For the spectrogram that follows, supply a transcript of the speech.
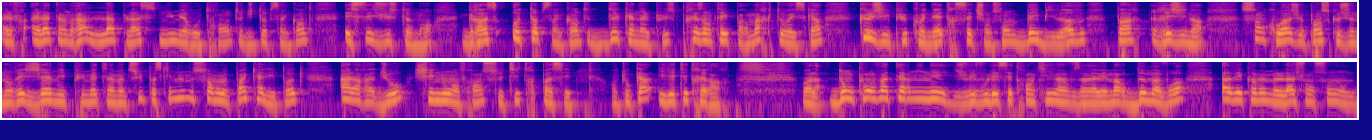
Elle, atteindra la place numéro 30 du top 50 et c'est justement grâce au top 50 de Canal+, présenté par Marc Toesca, que j'ai pu connaître cette chanson Baby Love par Regina. Sans quoi, je pense que je n'aurais jamais pu mettre la main dessus parce qu'il ne me semble pas qu'à l'époque, à la radio, chez nous en France, ce titre passait. En tout cas, il était très rare. Voilà. Donc on va terminer. Je vais vous laisser tranquille. Hein, vous en avez marre de ma voix. Avec quand même la chanson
